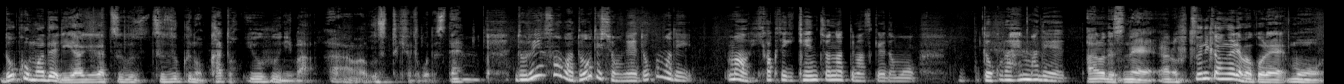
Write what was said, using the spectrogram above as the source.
どこまで利上げが続くのかというふうには、あ移ってきたところですね、うん、ドル円相場どうでしょうね。どこまでまあ、比較的堅調になってますけれども、どこら辺まで？あのですね、あの、普通に考えればこれ、もう、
